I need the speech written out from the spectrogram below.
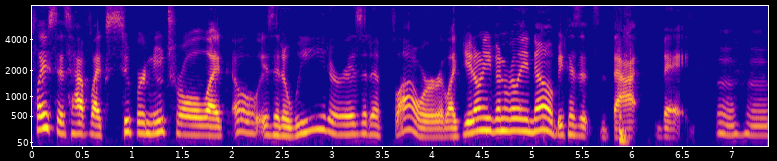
places have like super neutral like oh is it a weed or is it a flower like you don't even really know because it's that vague Mm-hmm.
